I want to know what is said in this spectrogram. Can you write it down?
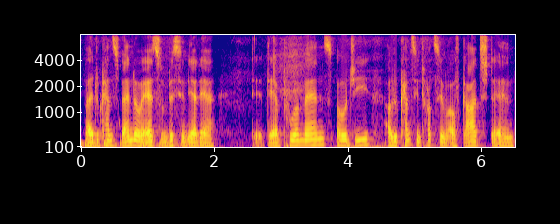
weil du kannst Vando, er ist so ein bisschen ja der, der, der Poormans OG, aber du kannst ihn trotzdem auf Guards stellen,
